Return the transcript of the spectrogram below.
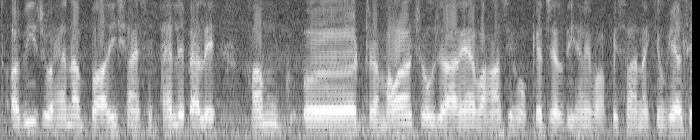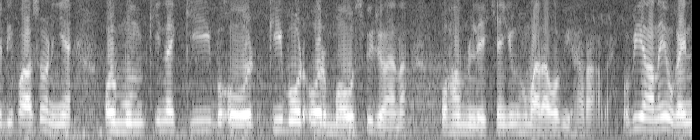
तो अभी जो है ना, बारिश आने से पहले पहले हम ड्रामा चौक जा रहे हैं, वहाँ से होकर जल्दी हमें वापस आना, क्योंकि एलसीडी पास होनी है। और मुमकिन है की बोर्ड और माउस भी जो है ना वो हम लेके आए क्योंकि हमारा वो भी ख़राब है। वो भी आना ही होगा इन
